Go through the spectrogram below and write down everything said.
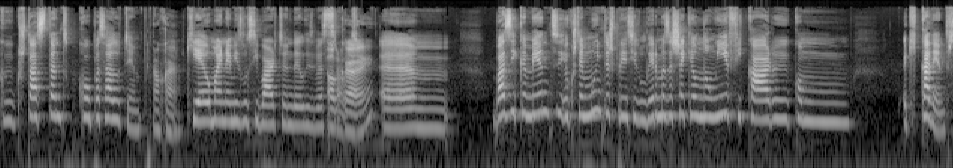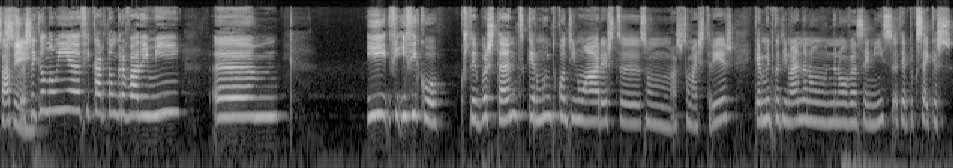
que gostasse tanto com o passar do tempo. ok. Que é o My Name is Lucy Barton, da Elizabeth Strout. Ok. Um, basicamente, eu gostei muito da experiência de ler, mas achei que ele não ia ficar eh, como aqui cá dentro, sabes? Sim. Achei que ele não ia ficar tão gravado em mim um, e, e ficou. Gostei bastante, quero muito continuar esta. São, acho que são mais três. Quero muito continuar, ainda não, ainda não avancei nisso, até porque sei que as-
